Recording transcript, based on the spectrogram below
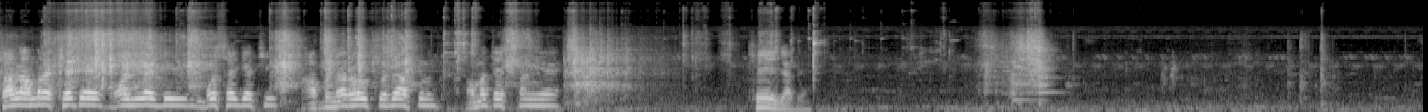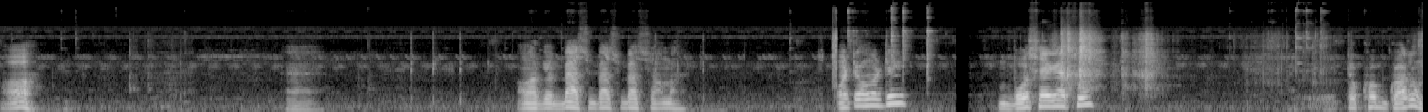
তাহলে আমরা খেতে অলরেডি বসে গেছি। আপনারাও চলে আসুন আমাদের সঙ্গে। খেয়ে যাবে। ও আমাকে ব্যাস ব্যাস ব্যাস, আমার। মোটামুটি বসে গেছে। তো খুব গরম।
